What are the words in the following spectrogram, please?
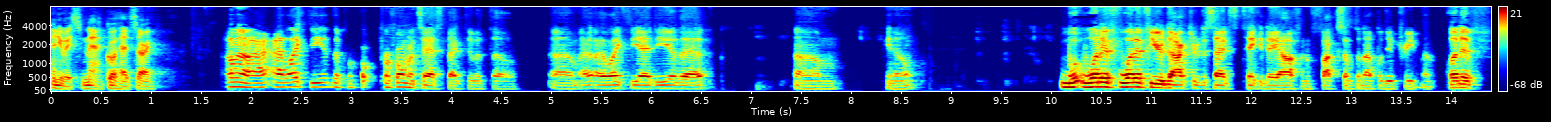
Anyways, Matt, go ahead. Sorry. I don't know. I, I like the the performance aspect of it, though. Um, I, I, like the idea that, um, you know, what, what if what if your doctor decides to take a day off and fuck something up with your treatment? What if,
